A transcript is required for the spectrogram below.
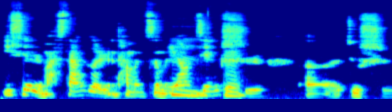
一些人嘛，三个人，他们怎么样坚持？呃，就是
